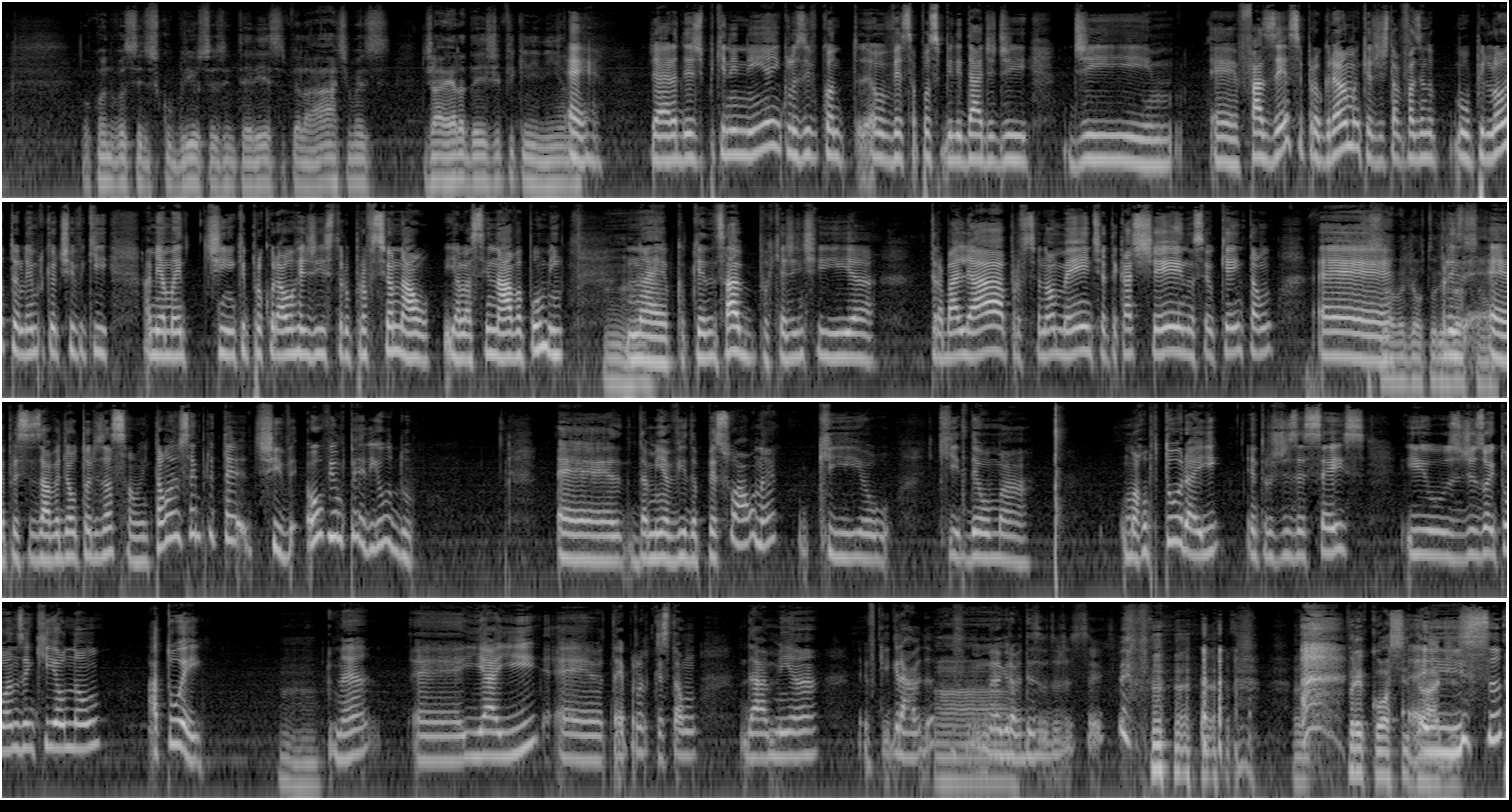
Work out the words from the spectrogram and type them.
ou quando você descobriu seus interesses pela arte, mas já era desde pequenininha, né? É, já era desde pequenininha. Inclusive, quando eu vi essa possibilidade de, de é, fazer esse programa, que a gente estava fazendo o piloto, eu lembro que eu tive que. A minha mãe tinha que procurar o registro profissional e ela assinava por mim uhum. na época, porque, sabe, porque a gente ia trabalhar profissionalmente, ia ter cachê, não sei o quê, então é, precisava de autorização. É, precisava de autorização. Então eu sempre te, tive. Houve um período é, da minha vida pessoal, né? Que eu que deu uma, uma ruptura aí entre os 16 e os 18 anos em que eu não atuei. Uhum. Né? É, e aí, é, até pela questão da minha. Eu fiquei grávida. Ah. Na gravidez do 16. precocidades. Isso.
